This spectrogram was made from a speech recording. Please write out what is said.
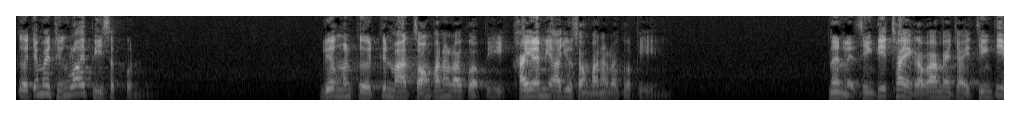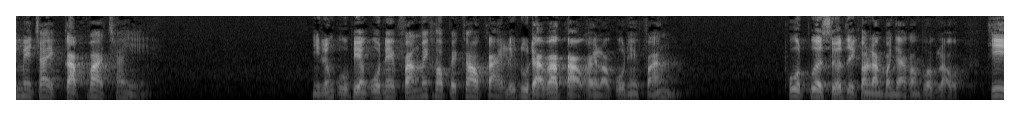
เกิดจะไม่ถึงร้อยปีสักคน เรื่องมันเกิดขึ้นมาสองพันห้าร้อยกว่าปี ใครมีอายุสองพันห้าร้อยกว่าปี นั่นแหละ สิ่งที่ใช่กับว่าไม่ใช่ สิ่งที่ไม่ใช่กับว่าใช่ นี่หลวงปู่เพียงพูดให้ฟังไม่เข้าไปก้าวไก่หรือดูด่าว่ากล่าวใครหรอกพูดให้ฟัง พูดเพื่อเสริมสติกำลังปัญญาของพวกเรา ที่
